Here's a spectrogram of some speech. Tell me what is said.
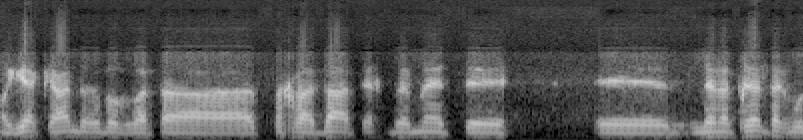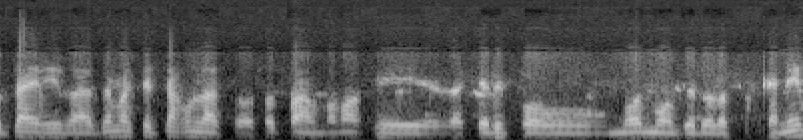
מגיע כאנדרדוג ואתה צריך לדעת איך באמת אה, אה, לנטרל את הקבוצה היריבה. זה מה שהצלחנו לעשות. עוד פעם, אמרתי, הקרדיט פה הוא מאוד מאוד גדול לשחקנים.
